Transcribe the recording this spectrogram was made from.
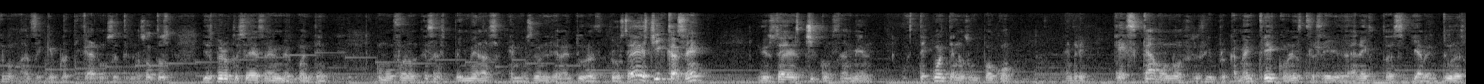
algo más de qué platicarnos entre nosotros y espero que ustedes también me cuenten cómo fueron esas primeras emociones y aventuras de ustedes chicas, ¿eh? De ustedes chicos también. Te cuéntenos un poco, enriquezcámonos recíprocamente con esta serie de anécdotas y aventuras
